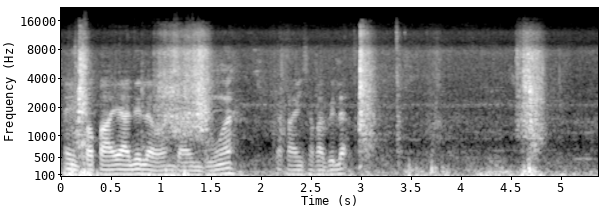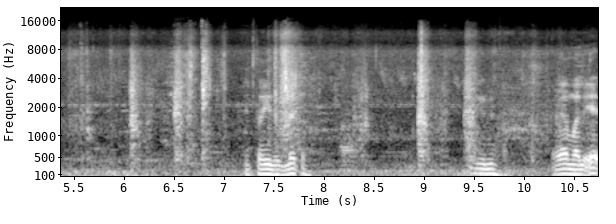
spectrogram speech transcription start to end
Ay, yung papaya nila oh, ang daming bunga. Yung sa kabila. Ito yung na to. Yun. Kaya maliit.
